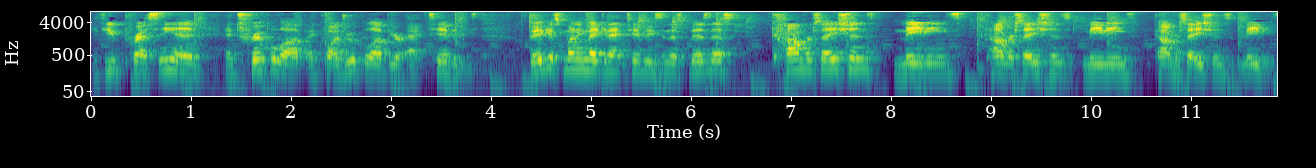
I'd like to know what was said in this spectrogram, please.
if you press in and triple up and quadruple up your activities. Biggest money making activities in this business conversations, meetings, conversations, meetings, conversations, meetings.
